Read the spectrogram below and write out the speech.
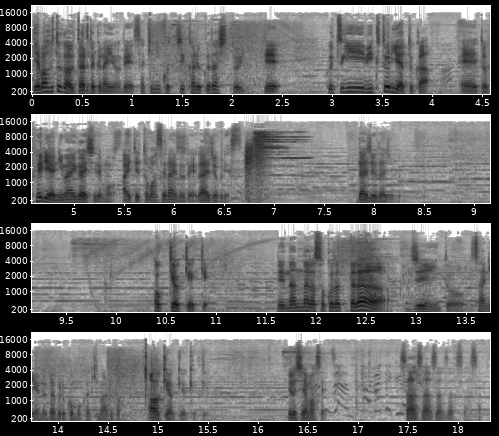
デバフとか打たれたくないので、先にこっち軽く出しといて、これ次、ビクトリアとか、え、ー、と、フェリア2枚返しでも相手飛ばせないので大丈夫です。大丈夫、大丈夫。オッケーオッケーオッケー。で、なんならそこだったら、ジェインとサニアのダブルコンボが決まると。あ、オッケーオッケーオッケー。いらっしゃいませ。さあさあさあさあさあさあ。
